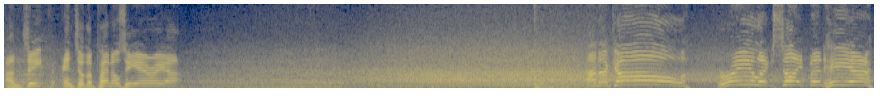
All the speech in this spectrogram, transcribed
And deep into the penalty area. And a goal! Real excitement here.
